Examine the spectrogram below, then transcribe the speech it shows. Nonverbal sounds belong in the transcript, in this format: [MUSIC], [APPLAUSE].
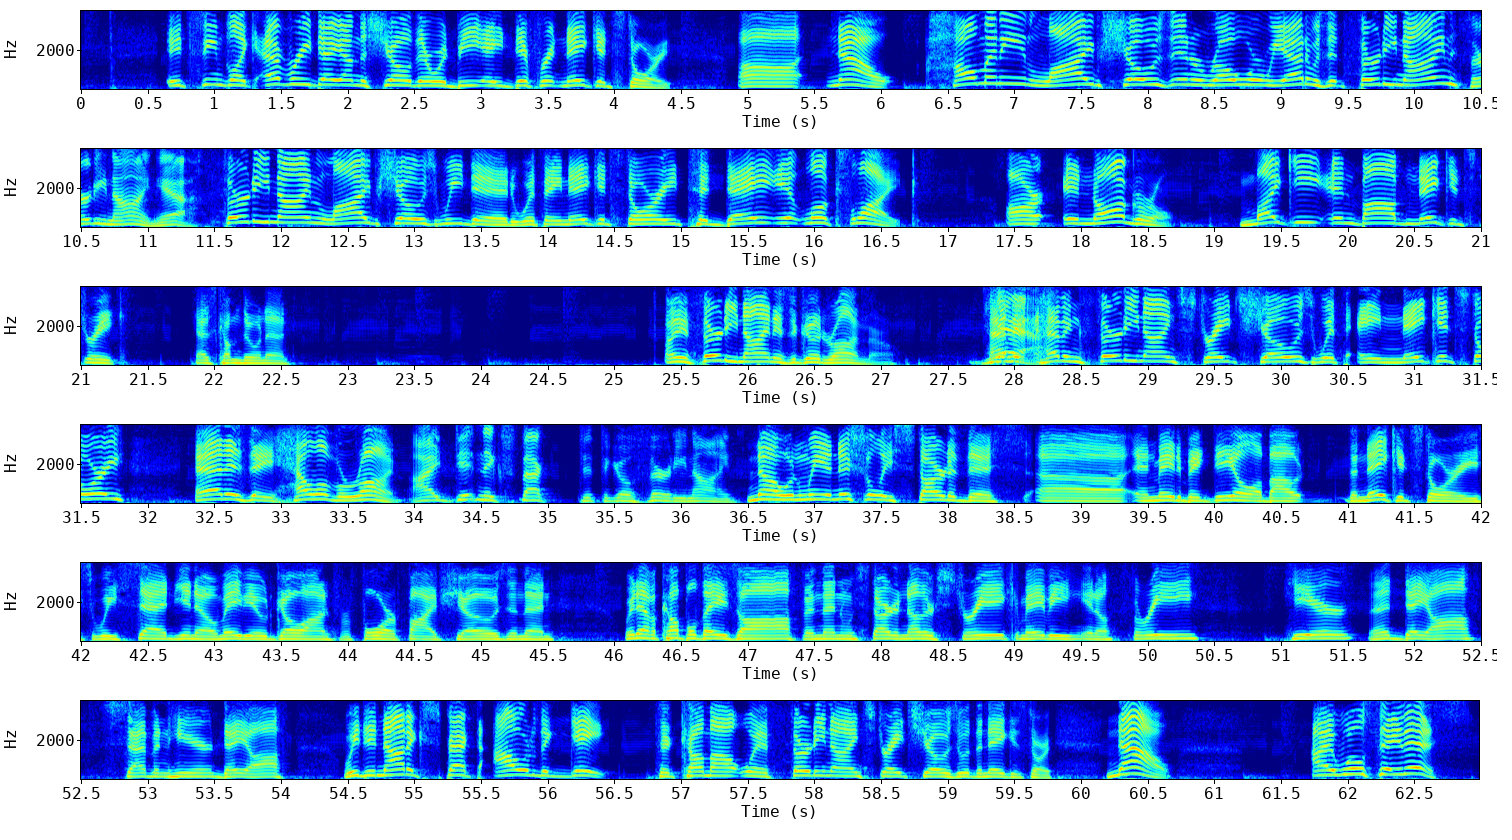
It seemed like every day on the show there would be a different naked story. Uh, now, how many live shows in a row were we at? Was it thirty nine? 39, yeah. 39 live shows we did with a naked story. Today, it looks like our inaugural Mikey and Bob naked streak has come to an end. I mean, 39 is a good run, though. Having, Yeah. having 39 straight shows with a naked story, that is a hell of a run. I didn't expect it to go 39. No, when we initially started this uh, and made a big deal about the naked stories, we said, you know, maybe it would go on for four or five shows and then we'd have a couple days off and then we start another streak, maybe, you know, three here, a day off, seven here, day off. We did not expect out of the gate to come out with 39 straight shows with the naked story. Now, I will say this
